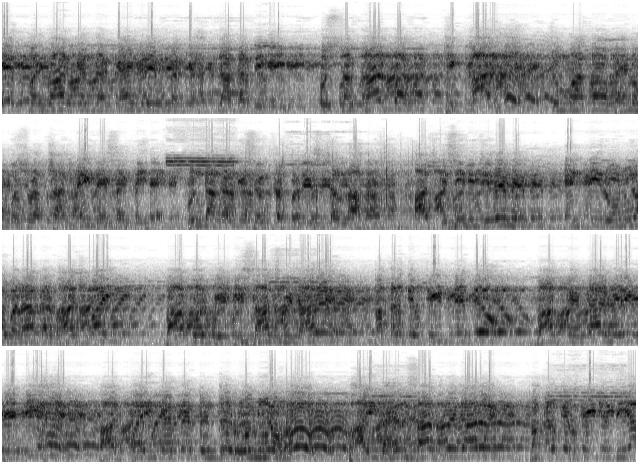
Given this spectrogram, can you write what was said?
एक परिवार के अंदर गैंग रेप करके हत्या कर दी गई। उस सरकार पर धिक्कार है जो माताओं बहनों को सुरक्षा नहीं दे सकती है। गुंडागर्दी से उत्तर प्रदेश चल रहा है। आज किसी भी ज़िले में एंटी रोमियो बनाकर भाजपाई बाप और बेटी साथ में जा रहे हैं। पकड़ के पीट देते हो, बाप कहता है मेरी बेटी है। भाजपाई कहते हैं, तुम तो रोमियो हो। भाई बहन साथ में जा रहे पकड़ के पीट दिया।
